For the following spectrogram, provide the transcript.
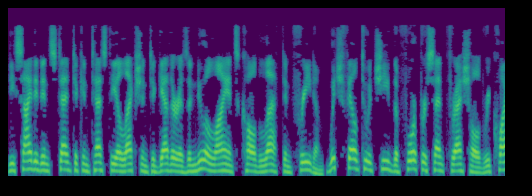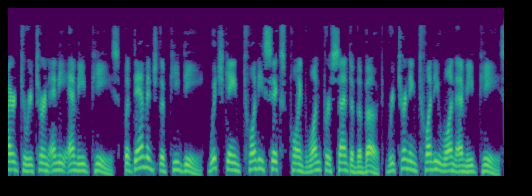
decided instead to contest the election together as a new alliance called Left and Freedom, which failed to achieve the 4% threshold required to return any MEPs, but damaged the PD, which gained 26.1% of the vote, returning 21 MEPs.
